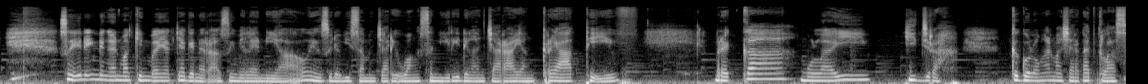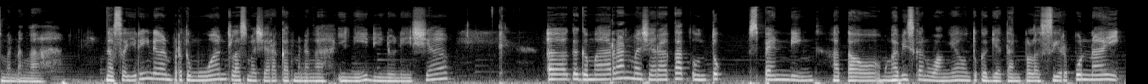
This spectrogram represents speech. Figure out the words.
Seiring dengan makin banyaknya generasi milenial yang sudah bisa mencari uang sendiri dengan cara yang kreatif, mereka mulai hijrah ke golongan masyarakat kelas menengah. Nah, seiring dengan pertumbuhan kelas masyarakat menengah ini di Indonesia, uh, kegemaran masyarakat untuk spending atau menghabiskan uangnya untuk kegiatan pelesir pun naik.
